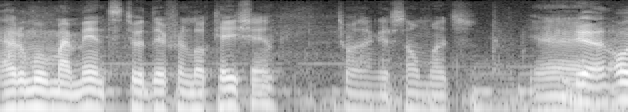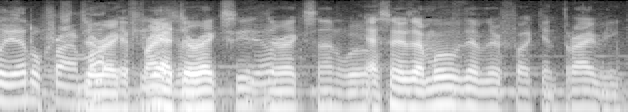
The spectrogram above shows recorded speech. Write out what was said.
I had to move my mints to a different location. That's why they get so much. Yeah. Yeah. Oh yeah, it'll much fry 'em up. direct, It yeah, fries 'em. direct, sun- Yep. direct sun will. As soon as I move them, they're fucking thriving.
